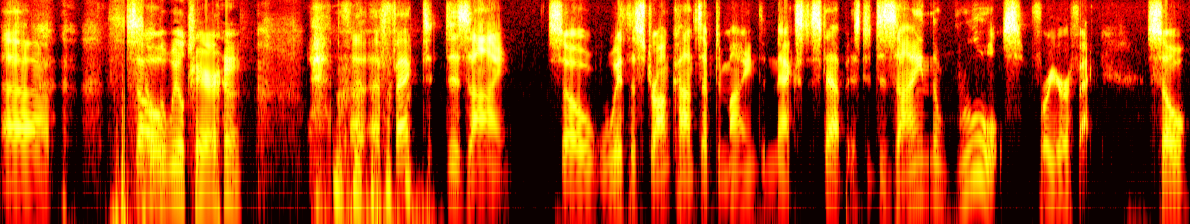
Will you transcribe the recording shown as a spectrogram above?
uh, Sell So- the wheelchair. uh, effect design. So, with a strong concept in mind, the next step is to design the rules for your effect. So,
